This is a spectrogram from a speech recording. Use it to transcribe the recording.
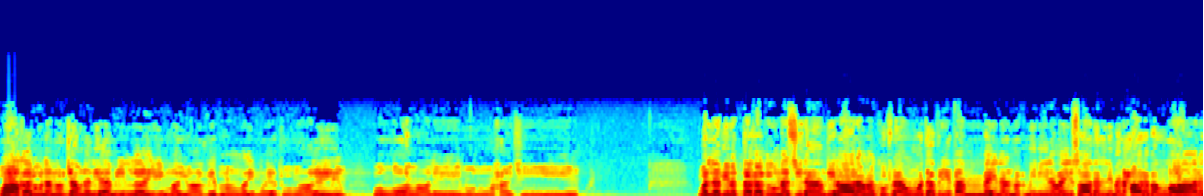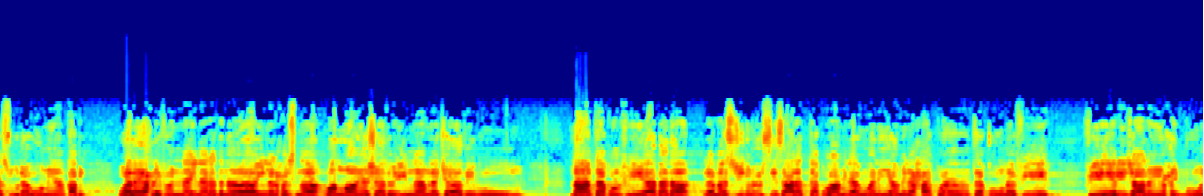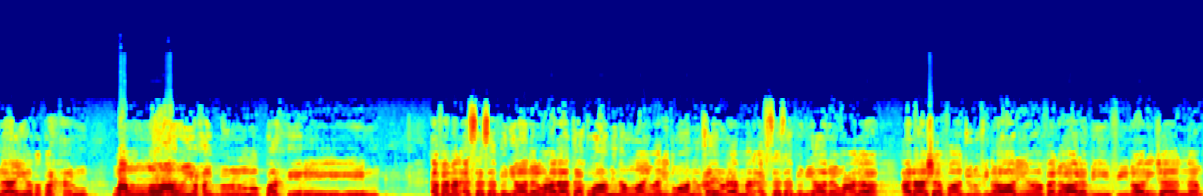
وآخرون مرجون لأمر الله إما يعذبهم وإما يتوب عليهم. والله عليم حكيم. والذين اتخذوا مسجدا ضرارا وكفرا وتفريقا بين المؤمنين وإرصادا لمن حارب الله ورسوله من قبل. ولا يحلفن إن أردنا إلا الحسنى. والله يشهد إنهم لكاذبون. لا تقم فيه أبدا لمسجد أسس على التقوى من أول يوم حق أن تقوم فيه. فيه رجال يحبون أن يتطهروا والله يحب المطهرين. أفمن أسس بنيانه على تقوى من الله ورضوان خير أم من أسس بنيانه على على شفا جرف نهار فانهار به في نار جهنم.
